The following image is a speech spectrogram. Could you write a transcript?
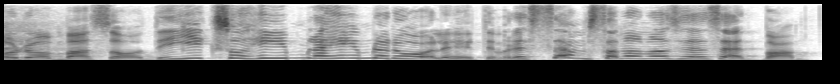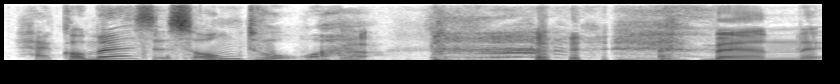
och de bara sa, det gick så himla himla dåligt, det var det sämsta någon någonsin sett. Bara, här kommer säsong två. Ja. Men vet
